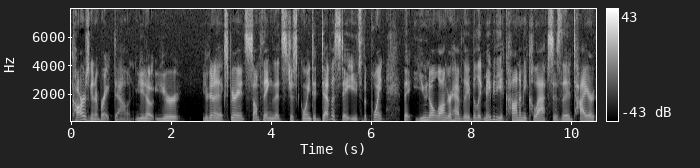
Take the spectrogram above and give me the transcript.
car's going to break down. You know, you're you're going to experience something that's just going to devastate you to the point that you no longer have the ability. Maybe the economy collapses, the entire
